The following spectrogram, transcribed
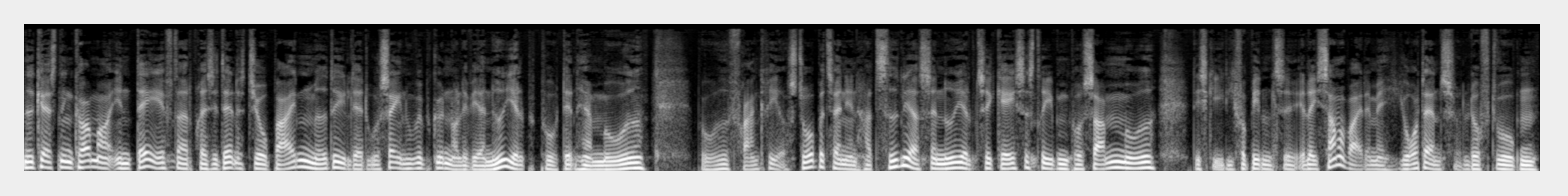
Nedkastningen kommer en dag efter, at præsident Joe Biden meddelte, at USA nu vil begynde at levere nødhjælp på den her måde. Både Frankrig og Storbritannien har tidligere sendt nødhjælp til Gazastriben på samme måde. Det skete i forbindelse eller i samarbejde med Jordans luftvåben.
